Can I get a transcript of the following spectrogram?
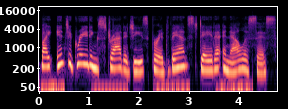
By integrating strategies for advanced data analysis,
